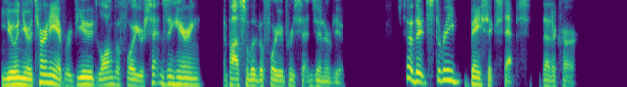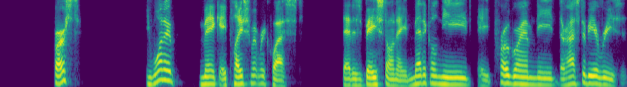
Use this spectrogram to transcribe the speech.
you and your attorney have reviewed long before your sentencing hearing and possibly before your pre-sentence interview. So there's three basic steps that occur. First, you want to make a placement request that is based on a medical need, a program need. There has to be a reason.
